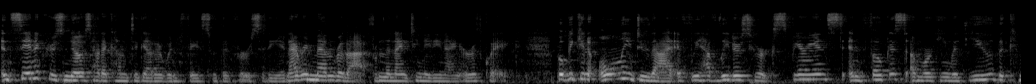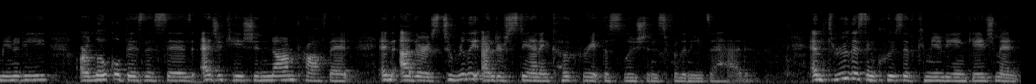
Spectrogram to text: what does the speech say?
And Santa Cruz knows how to come together when faced with adversity, and I remember that from the 1989 earthquake. But we can only do that if we have leaders who are experienced and focused on working with you, the community, our local businesses, education, nonprofit, and others to really understand and co-create the solutions for the needs ahead. And through this inclusive community engagement,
